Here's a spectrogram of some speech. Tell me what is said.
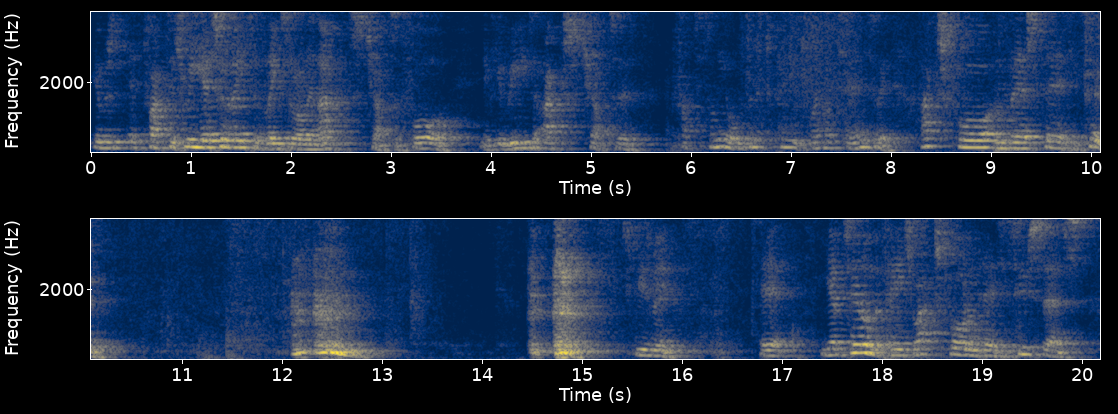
it was, in fact, it's reiterated later on in Acts chapter 4. If you read Acts chapter, in fact, it's on the next page, why not turn to it? Acts 4 and verse 32. excuse me, uh, you have turn on the page to Acts 4 and 32 says,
